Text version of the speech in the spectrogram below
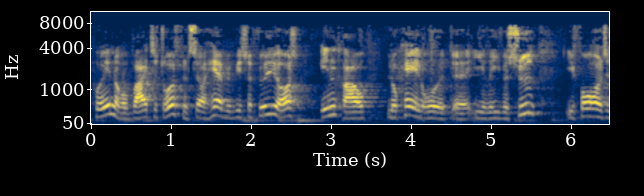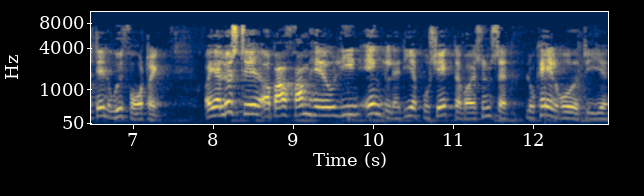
på Enderupvej til drøftelse, og her vil vi selvfølgelig også inddrage lokalrådet øh, i Rive Syd i forhold til den udfordring. Og jeg har lyst til at bare fremhæve lige en enkelt af de her projekter, hvor jeg synes, at lokalrådet i, øh,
